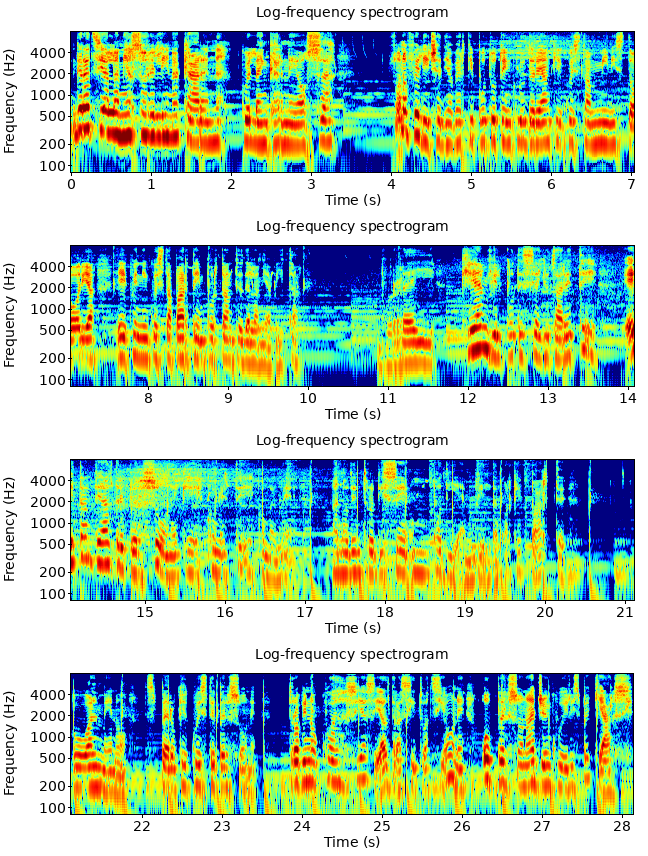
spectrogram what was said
Grazie alla mia sorellina Karen, quella in carne e ossa, sono felice di averti potuto includere anche in questa mini storia e quindi in questa parte importante della mia vita. Vorrei che Envil potesse aiutare te e tante altre persone che, come te e come me, hanno dentro di sé un po' di Envil da qualche parte. O almeno spero che queste persone trovino qualsiasi altra situazione o personaggio in cui rispecchiarsi,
